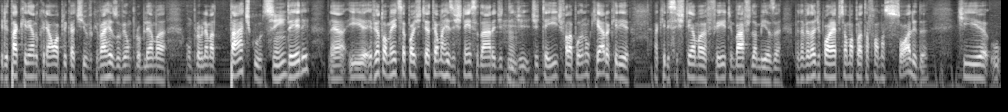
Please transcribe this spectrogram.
ele está querendo criar um aplicativo que vai resolver um problema, um problema tático Sim. dele, né? E eventualmente você pode ter até uma resistência da área de, hum. de, de, TI de falar, pô, eu não quero aquele, aquele sistema feito embaixo da mesa. Mas na verdade o Power Apps é uma plataforma sólida que, o,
